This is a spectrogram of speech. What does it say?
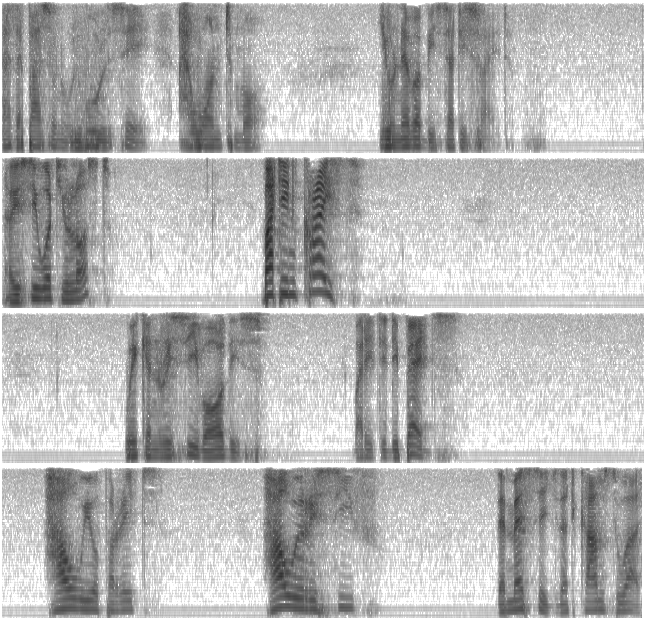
That's the person who will say, I want more. You'll never be satisfied. Now you see what you lost? But in Christ, we can receive all this. But it depends how we operate, how we receive the message that comes to us.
